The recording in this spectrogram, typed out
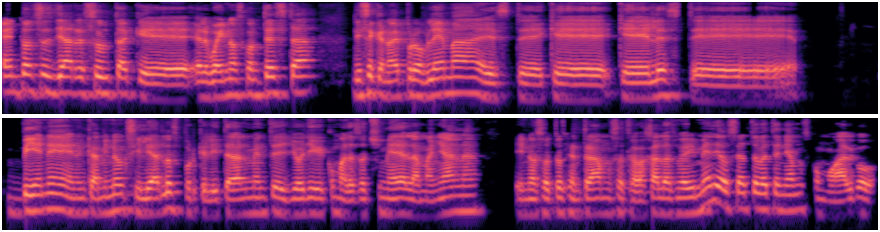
Entonces ya resulta que el güey nos contesta, dice que no hay problema, este, que, que él este, viene en camino a auxiliarlos porque literalmente yo llegué como a las ocho y media de la mañana y nosotros entrábamos a trabajar a las nueve y media, o sea, todavía teníamos como algo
